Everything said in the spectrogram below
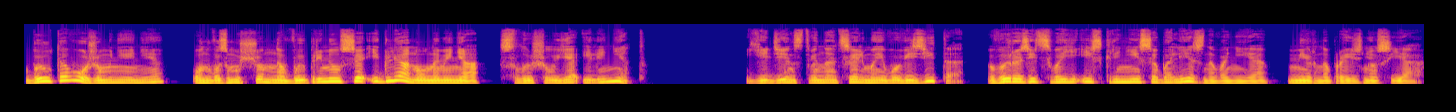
был того же мнения. Он возмущенно выпрямился и глянул на меня, слышал я или нет. «Единственная цель моего визита — выразить свои искренние соболезнования», — мирно произнес я.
